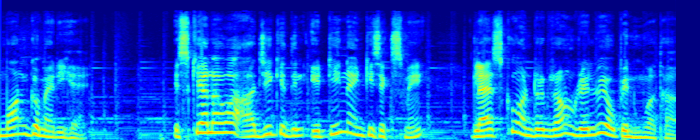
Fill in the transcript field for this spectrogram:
मॉन्गोमेरी है। इसके अलावा आज ही के दिन 1896 में ग्लासगो अंडरग्राउंड रेलवे ओपन हुआ था।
